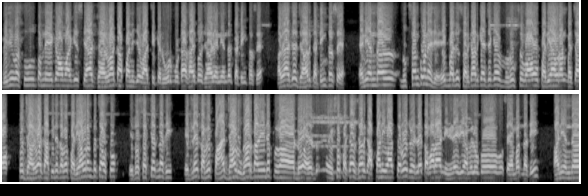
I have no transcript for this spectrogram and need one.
બીજી વસ્તુ હું તમને એ કહેવા માંગીશ કે આ ઝાડવા કાપવાની જે વાત છે કે રોડ મોટા થાય તો ઝાડ એની અંદર કટિંગ થશે. હવે આ જે ઝાડ કટિંગ થશે, એની અંદર નુકસાન કોને છે? એક બાજુ સરકાર કહે છે કે વૃક્ષ વાવો, પર્યાવરણ બચાવો, તો ઝાડવા કાપીને તમે પર્યાવરણ બચાવશો? એ તો શક્ય જ નથી. એટલે તમે પાંચ ઝાડ ઉગાડતા નહીં એકસો પચાસ ઝાડ કાપવાની વાત કરો છો, એટલે તમારા નિર્ણયથી અમે લોકો સહેમત નથી. આની અંદર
